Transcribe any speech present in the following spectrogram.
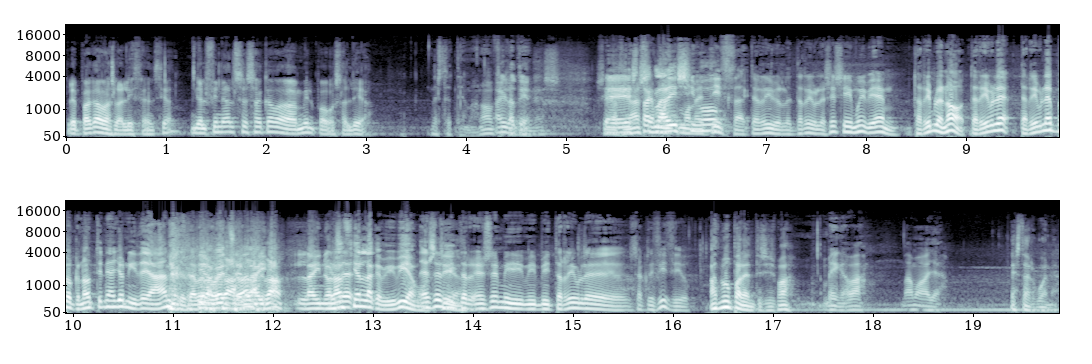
Le pagabas la licencia y al final se sacaba mil pavos al día. de este tema, ¿no? Ahí lo tienes. Sí, al Eh, está se clarísimo. monetiza, terrible, terrible. Sí, sí, muy bien. Terrible no, terrible, terrible porque no tenía yo ni idea antes la, ino- la ignorancia Ese- en la que vivíamos. Ese es, mi, tío. ter- ese es mi, mi- mi terrible sacrificio. Hazme un paréntesis, va. Venga, va, vamos allá. Esta es buena.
